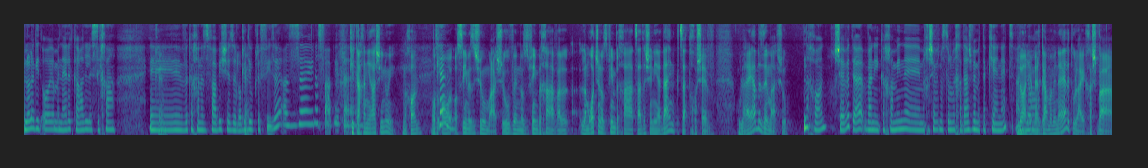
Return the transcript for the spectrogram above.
לא להגיד, אוי, המנהלת קראה לי לשיחה, כן. וככה נזפה בי שזה לא כן. בדיוק לפי זה, אז היא נזפה בי. ו... כי ככה נראה שינוי, נכון? כן. או, עושים איזשהו משהו ונוזפים בך, אבל למרות שנוזפים בך, הצד השני עדיין קצת חושב, אולי היה בזה משהו. נכון, חושבת, ואני ככה מין מחשבת מסלול מחדש ומתקנת. לא, אני, אני לא... אומר, גם המנהלת אולי חשבה,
